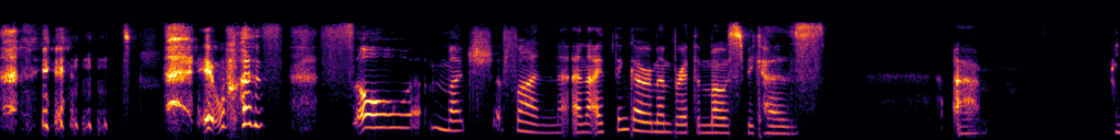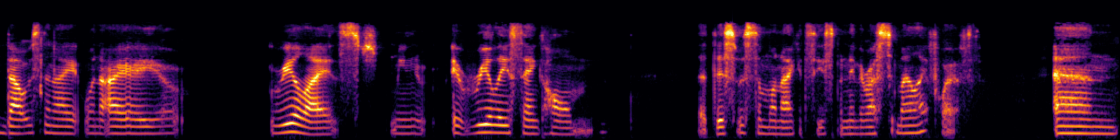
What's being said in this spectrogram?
and it was so much fun, and I think I remember it the most because um, that was the night when I realized, I mean, it really sank home that this was someone I could see spending the rest of my life with. And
